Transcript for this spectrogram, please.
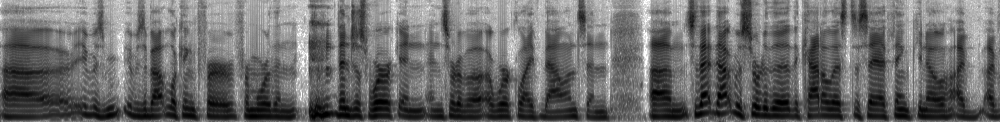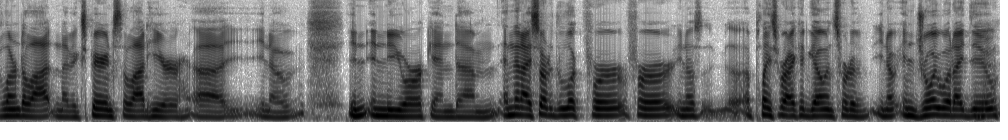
uh, it was it was about looking for for more than than just work and and sort of a, a work life balance, and um, so that that was sort of the the catalyst to say I think you know I've I've learned a lot and I've experienced a lot here, uh, you know, in, in New York, and um, and then I started to look for for you know a place where I could go and sort of you know enjoy what I do,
